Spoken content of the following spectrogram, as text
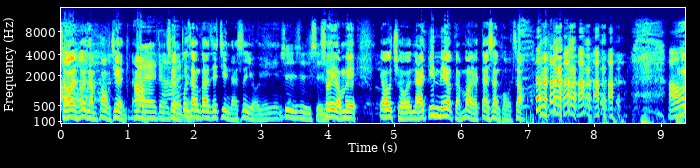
所以非常抱歉啊。对对对所以不让大家进来是有原因的。是是是，所以我们要求来宾没有感冒也戴上口罩。好，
